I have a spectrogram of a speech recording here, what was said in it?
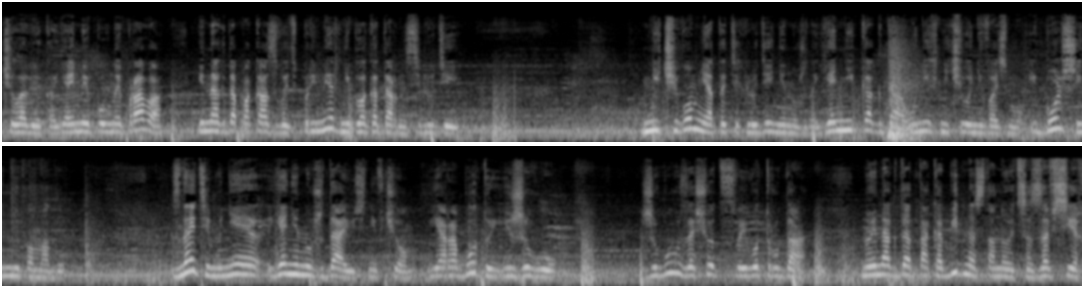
человека. Я имею полное право иногда показывать пример неблагодарности людей. Ничего мне от этих людей не нужно. Я никогда у них ничего не возьму и больше им не помогу. Знаете, мне я не нуждаюсь ни в чем. Я работаю и живу. Живу за счет своего труда. Но иногда так обидно становится за всех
